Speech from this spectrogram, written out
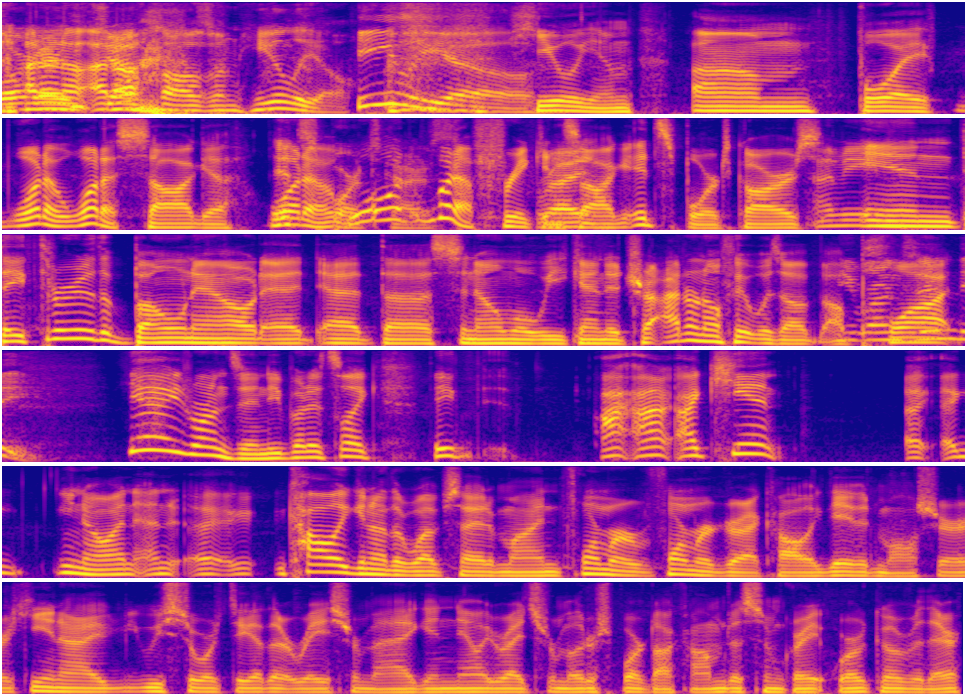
Or I don't know, as I Jeff don't- calls him, Helio. Helio. Helium. Um, boy, what a what a saga! What It's a sports what, cars, what a freaking right? saga! It's sports cars. I mean- and they threw the bone out at, at the Sonoma weekend to try. I don't know if it was a, a He plot. runs Indy. Yeah, he runs Indy, but it's like they, I, I, I can't. I, you know, and a colleague, another website of mine, former former direct colleague David Malsher, he and I we used to work together at Racer Mag, and now he writes for Motorsport.com, does some great work over there.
